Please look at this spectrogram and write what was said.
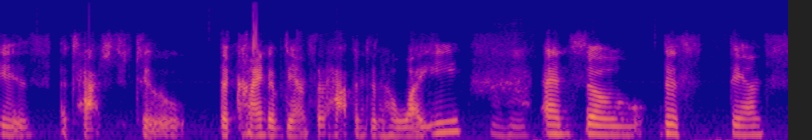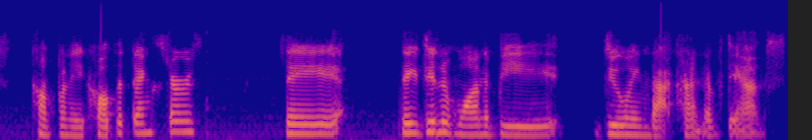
is attached to the kind of dance that happens in Hawaii. Mm-hmm. And so this dance company called the Dancsters, they they didn't want to be doing that kind of dance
